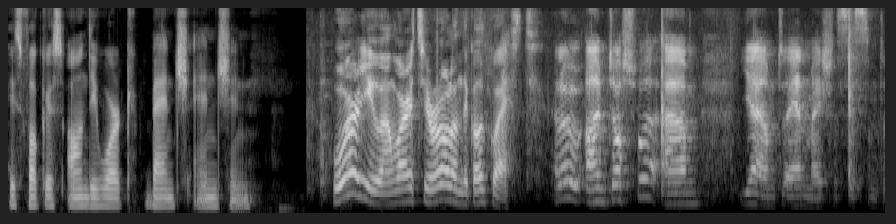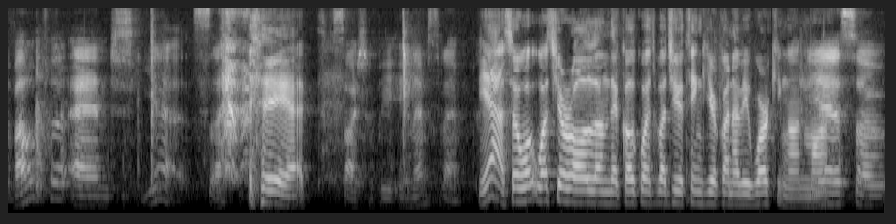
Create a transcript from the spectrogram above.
is focused on the Workbench engine. Who are you and what's your role on the Code Quest? Hello, I'm Joshua. Um, yeah, I'm the animation system developer and yeah, it's uh, yeah. exciting to be here in Amsterdam. Yeah, so what's your role on the Code Quest? What do you think you're going to be working on more? Yeah, so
